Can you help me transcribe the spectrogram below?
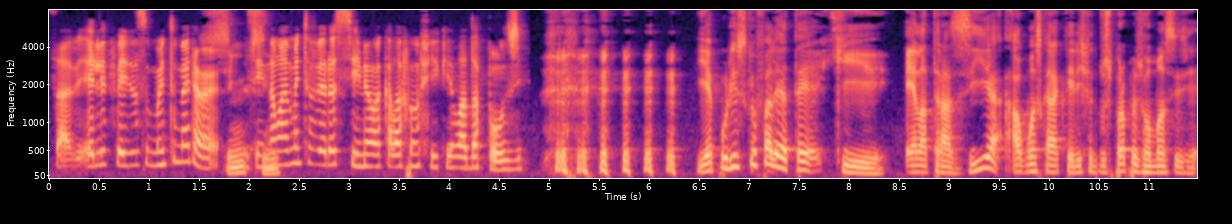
sabe? Ele fez isso muito melhor. Sim, assim, sim. não é muito verossímil aquela fanfic lá da Pose. e é por isso que eu falei até que ela trazia algumas características dos próprios romances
